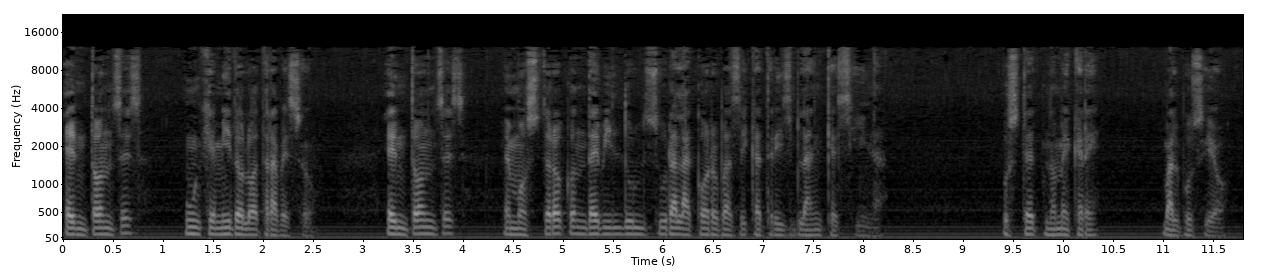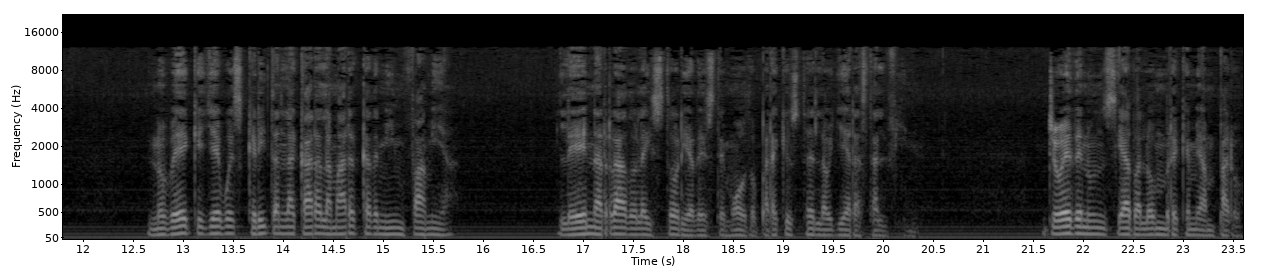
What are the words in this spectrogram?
Entonces un gemido lo atravesó. Entonces me mostró con débil dulzura la corva cicatriz blanquecina. Usted no me cree, balbuceó. ¿No ve que llevo escrita en la cara la marca de mi infamia? Le he narrado la historia de este modo para que usted la oyera hasta el fin. Yo he denunciado al hombre que me amparó.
